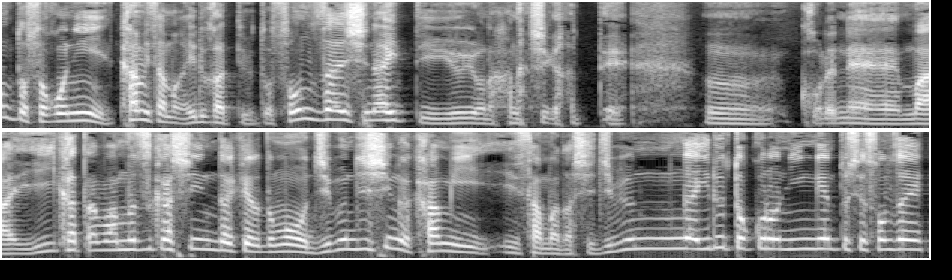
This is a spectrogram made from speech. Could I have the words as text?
ーンとそこに神様がいるかっていうと存在しないっていうような話があって、うん。これね、まあ言い方は難しいんだけれども、自分自身が神様だし、自分がいるところ、人間として存在、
